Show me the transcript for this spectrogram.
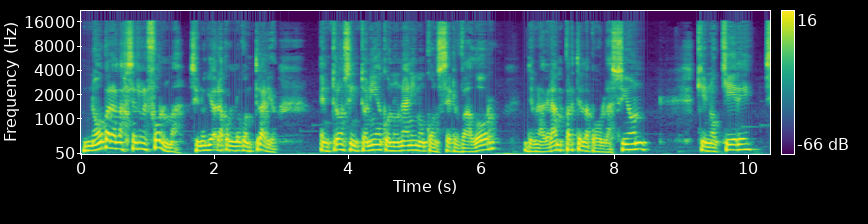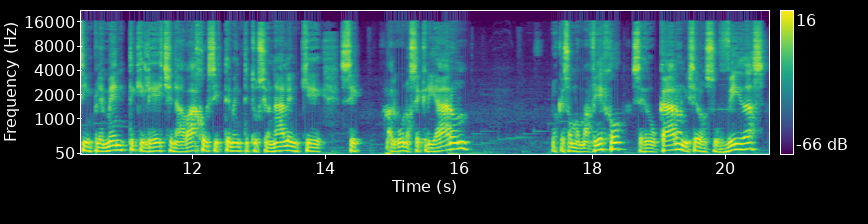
No para hacer reformas, sino que ahora por lo contrario entró en sintonía con un ánimo conservador de una gran parte de la población que no quiere simplemente que le echen abajo el sistema institucional en que se, algunos se criaron, los que somos más viejos, se educaron, hicieron sus vidas,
